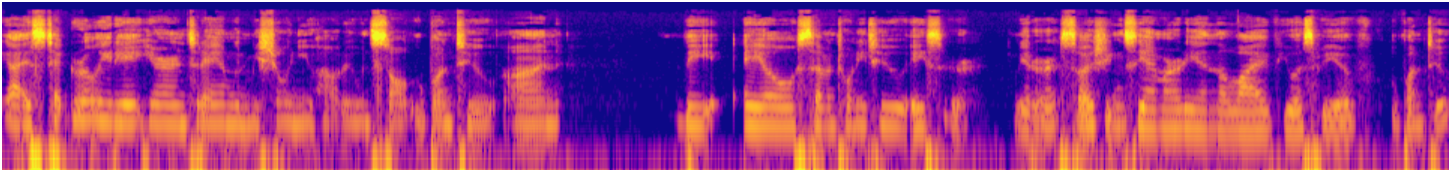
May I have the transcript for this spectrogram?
Hey guys, TechGirl88 here, and today I'm going to be showing you how to install Ubuntu on the AO722 Acer computer. So as you can see, I'm already in the live USB of Ubuntu.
